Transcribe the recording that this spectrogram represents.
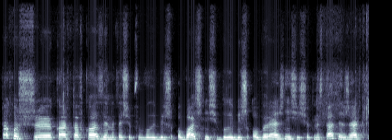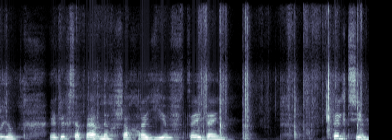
Також е, карта вказує на те, щоб ви були більш обачніші, були більш обережніші, щоб не стати жертвою якихось певних шахраїв в цей день. Тельці.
